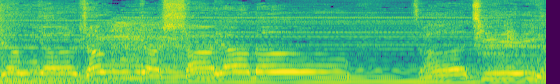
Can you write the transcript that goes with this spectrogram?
想呀，让呀，啥呀能咋解呀？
